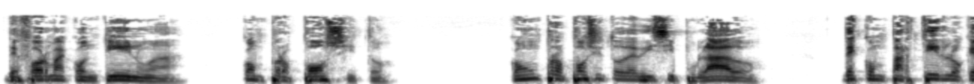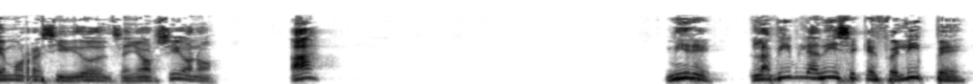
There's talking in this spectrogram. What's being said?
de forma continua, con propósito con un propósito de discipulado, de compartir lo que hemos recibido del Señor, ¿sí o no? ¿Ah? Mire, la Biblia dice que Felipe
